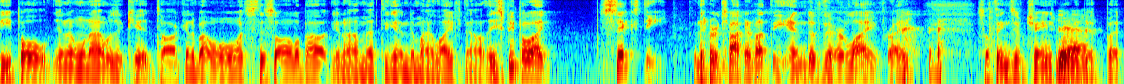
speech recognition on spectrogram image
people, you know, when I was a kid talking about, well, what's this all about? You know, I'm at the end of my life now. These people are like 60, and they were talking about the end of their life, right? so things have changed quite Yeah. a bit. But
